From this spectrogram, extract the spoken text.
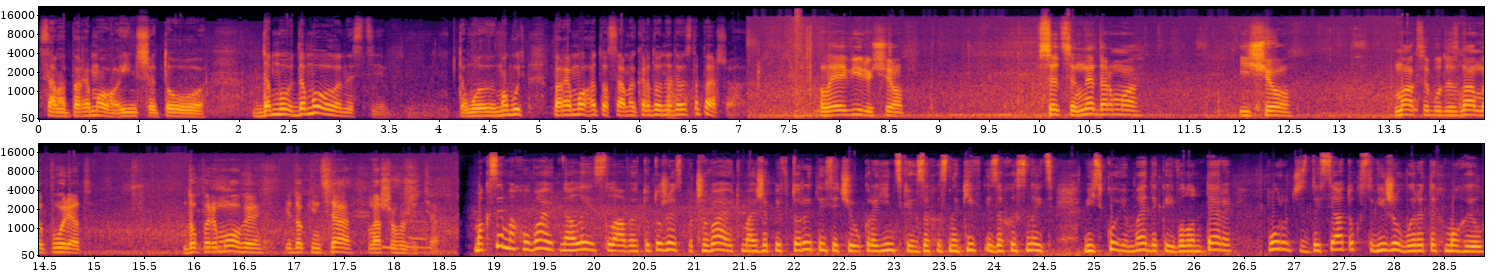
саме перемога, інше то домовленості. Тому, мабуть, перемога то саме кордони 91-го. Але я вірю, що все це не дарма і що Макс буде з нами поряд до перемоги і до кінця нашого життя. Максима ховають на алеї слави. Тут уже спочивають майже півтори тисячі українських захисників і захисниць, військові медики і волонтери. Поруч з десяток свіжо виритих могил.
